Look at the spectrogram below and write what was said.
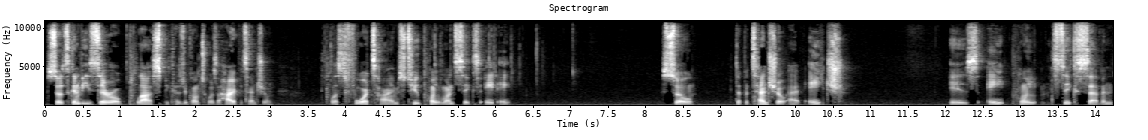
So it's going to be 0 plus because you're going towards a higher potential plus 4 times 2.1688. So the potential at H is 8.675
